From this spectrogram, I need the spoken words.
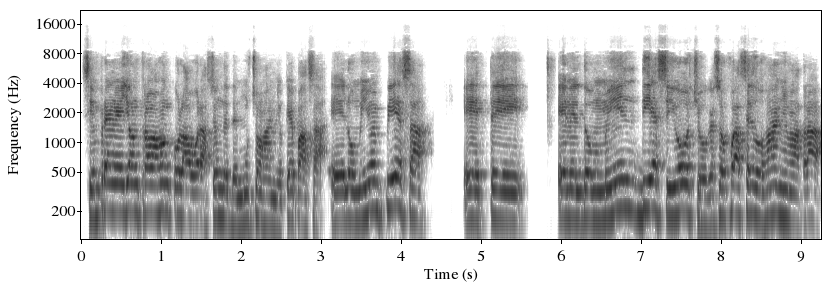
siempre en ellos han trabajado en colaboración desde muchos años. ¿Qué pasa? Eh, lo mío empieza este, en el 2018, que eso fue hace dos años atrás.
